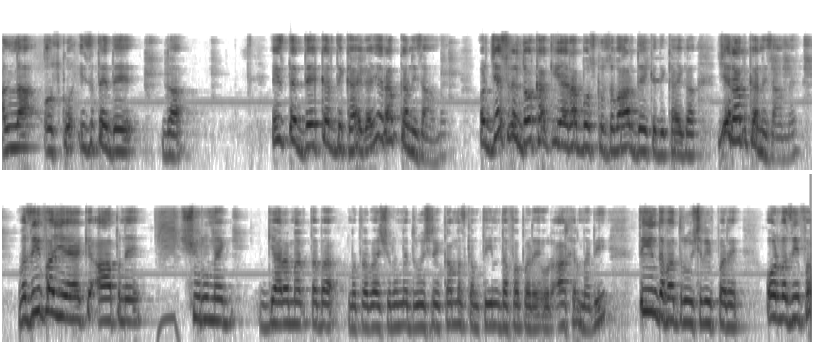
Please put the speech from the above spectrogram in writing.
अल्लाह उसको इज़्ज़तें देगा। इज़्ज़तें देकर दिखाएगा, ये रब का निज़ाम है। और जिसने धोखा किया, रब उसको जवार दे के दिखाएगा। ये रब का निज़ाम है। वजीफ़ा ये है कि आपने शुरू में ग्यारह मरतबा मतलब है शुरू में द्रू शरीफ कम अज़ कम तीन दफ़ा पढ़े और आखिर में भी तीन दफ़ा द्रू शरीफ पढ़े। और वजीफ़ा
